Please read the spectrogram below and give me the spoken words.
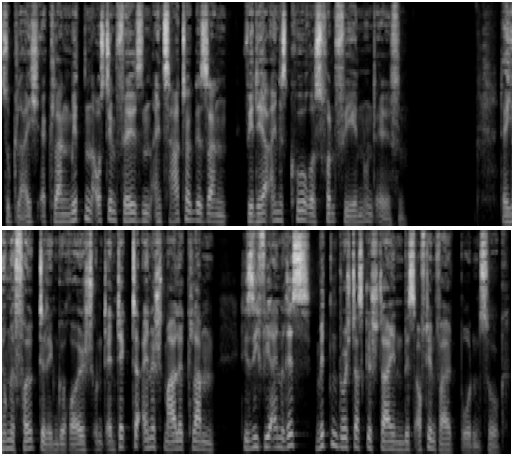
Zugleich erklang mitten aus dem Felsen ein zarter Gesang, wie der eines Chores von Feen und Elfen. Der Junge folgte dem Geräusch und entdeckte eine schmale Klamm, die sich wie ein Riss mitten durch das Gestein bis auf den Waldboden zog.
